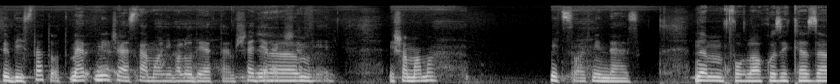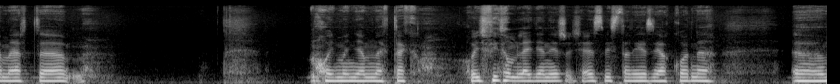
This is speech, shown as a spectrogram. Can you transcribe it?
Ő biztatott? Mert nincs elszámolni valód értem, se gyerek, se férj. És a mama? Mit szólt mindez? nem foglalkozik ezzel, mert hogy mondjam nektek, hogy finom legyen, és hogyha ezt visszanézi, akkor ne. Ö,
